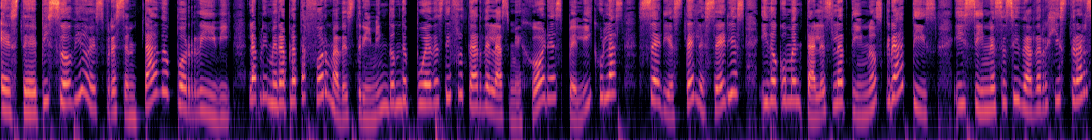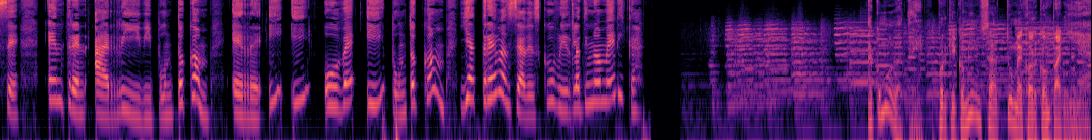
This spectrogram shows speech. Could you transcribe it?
Este episodio es presentado por Rivi, la primera plataforma de streaming donde puedes disfrutar de las mejores películas, series, teleseries y documentales latinos gratis y sin necesidad de registrarse. Entren a rivi.com, r i i v i.com y atrévanse a descubrir Latinoamérica. Acomódate, porque comienza tu mejor compañía.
